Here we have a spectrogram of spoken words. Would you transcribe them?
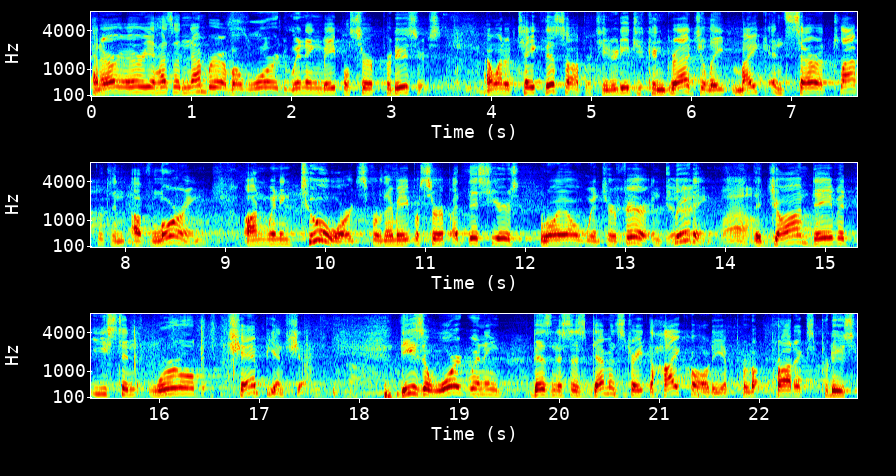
And our area has a number of award-winning maple syrup producers. I want to take this opportunity to congratulate Mike and Sarah Clapperton of Loring on winning two awards for their maple syrup at this year's Royal Winter Fair, including wow. the John David Eaton World Championship. These award-winning businesses demonstrate the high quality of pro products produced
